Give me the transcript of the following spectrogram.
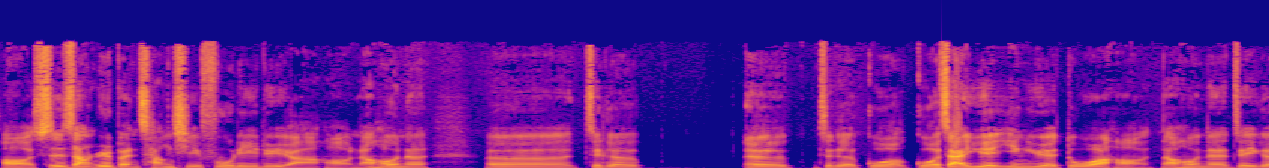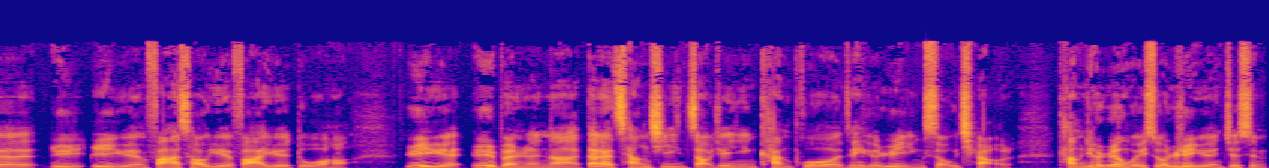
哦，事实上，日本长期负利率啊，哈，然后呢，呃，这个呃，这个国国债越印越多哈，然后呢，这个日日元发钞越发越多哈。日元日本人呐、啊，大概长期早就已经看破这个日银手巧了。他们就认为说，日元就是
